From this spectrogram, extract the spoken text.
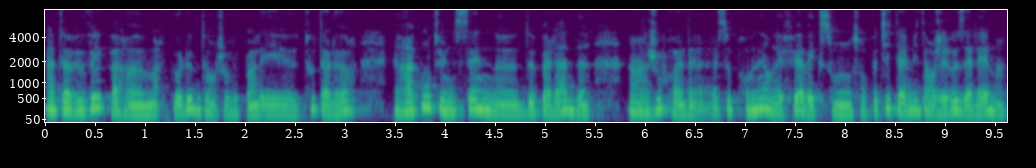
Interviewée par euh, Marc Golub, dont je vous parlais euh, tout à l'heure, elle raconte une scène euh, de balade. Un jour, elle, se promenait en effet avec son, petit ami dans Jérusalem.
